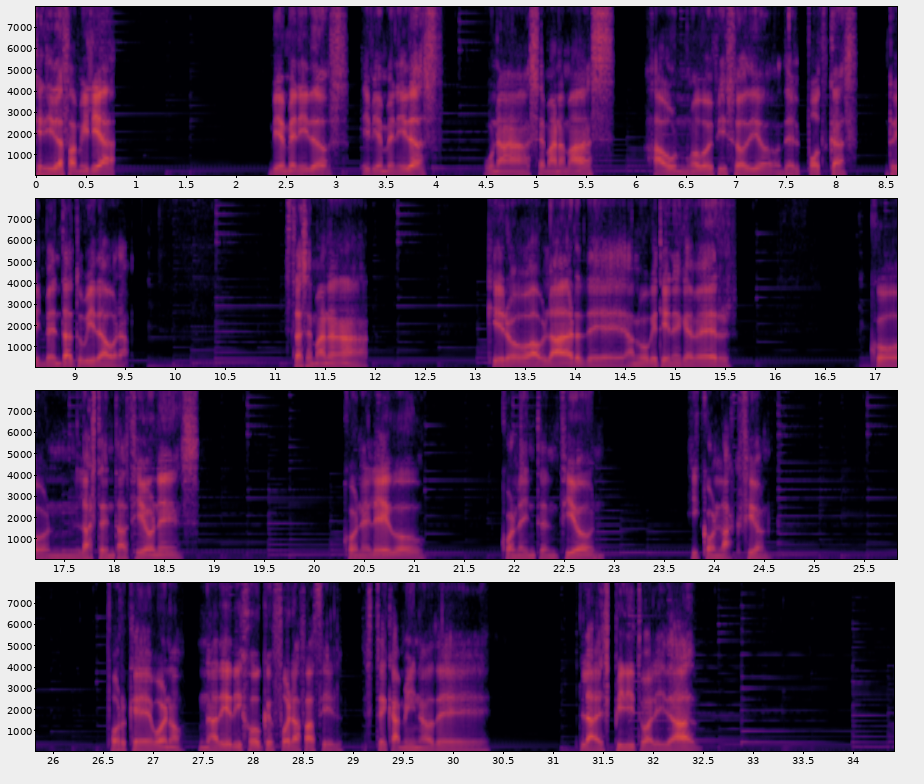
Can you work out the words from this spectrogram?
Querida familia, bienvenidos y bienvenidas una semana más a un nuevo episodio del podcast Reinventa tu vida ahora. Esta semana quiero hablar de algo que tiene que ver con las tentaciones, con el ego, con la intención y con la acción. Porque bueno, nadie dijo que fuera fácil este camino de la espiritualidad,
